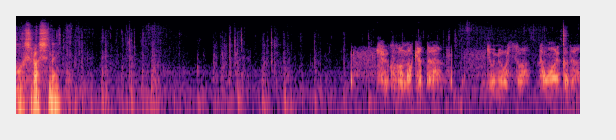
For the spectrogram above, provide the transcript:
확실하시네 출구가 막혔다. 조명을 쏴. 당황할 거다.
